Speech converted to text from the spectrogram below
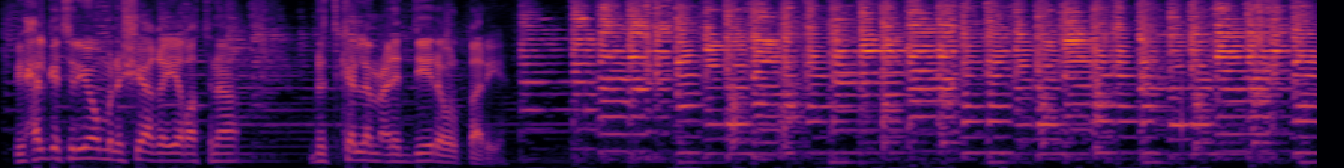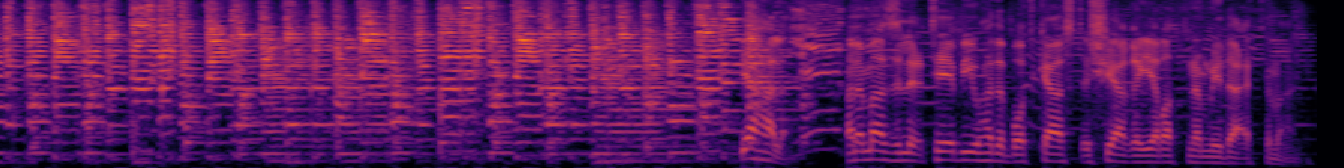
في حلقة اليوم من أشياء غيرتنا بنتكلم عن الديرة والقرية. يا هلا أنا مازن العتيبي وهذا بودكاست أشياء غيرتنا من إذاعة ثمانية.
